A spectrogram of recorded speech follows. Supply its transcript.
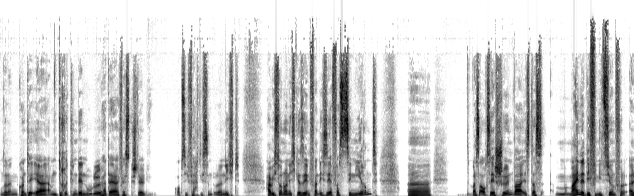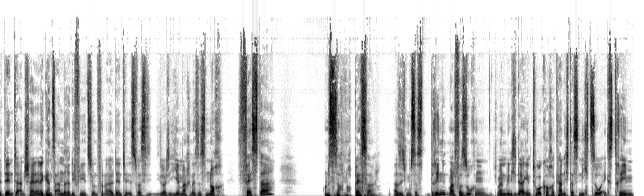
Und dann konnte er am Drücken der Nudel hat er festgestellt, ob sie fertig sind oder nicht. Habe ich so noch nicht gesehen, fand ich sehr faszinierend. Äh, was auch sehr schön war, ist, dass meine Definition von al dente anscheinend eine ganz andere Definition von al dente ist, was die Leute hier machen. Das ist noch fester und es ist auch noch besser. Also ich muss das dringend mal versuchen. Ich meine, wenn ich in der Agentur koche, kann ich das nicht so extrem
